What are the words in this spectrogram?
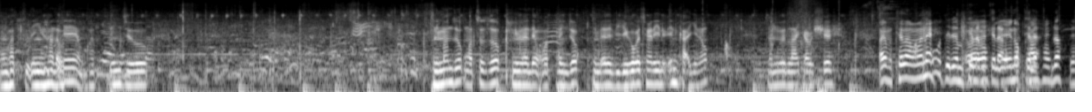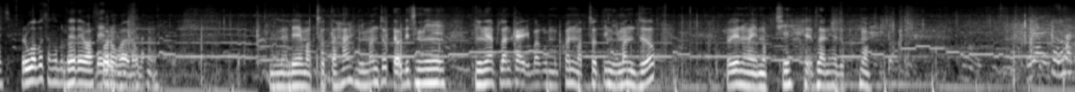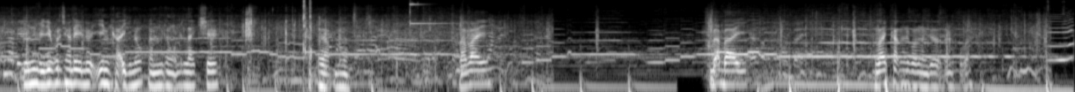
ongkat teling hadap ongkat teling juk niman juk matso juk nimana dem ongkat teling juk nimana video ko bacang din in kai ginok namu like our share ayo mutela mana oh tidak mutela mutela mutela bro rumah bos sangat bro deh deh was korong bro nimana dem niman juk tau di sini nimana plan kai riba kumukon matso ti niman juk Lalu ini nokci, lalu ini hajuk mau. Ini video pun cakap ini in kak Ino, nampak kamu di like share. Terima kasih. Bye bye. Bye bye. Like kan ada kau nampak.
